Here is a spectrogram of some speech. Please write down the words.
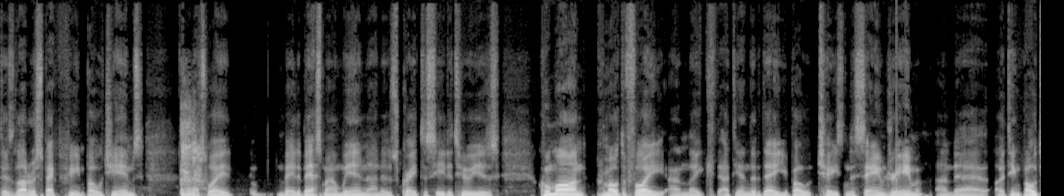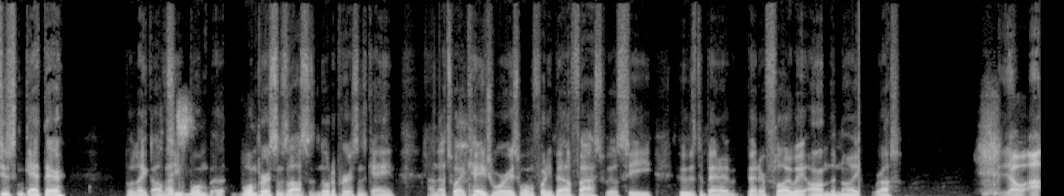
there's a lot of respect between both gyms, and that's why made the best man win. And it was great to see the two you come on, promote the fight, and like at the end of the day, you're both chasing the same dream, and uh, I think both you can get there. But like obviously that's... one one person's loss is another person's gain, and that's why Cage Warriors 140 Belfast. We'll see who's the better better flyweight on the night. Ross. Yo, uh,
